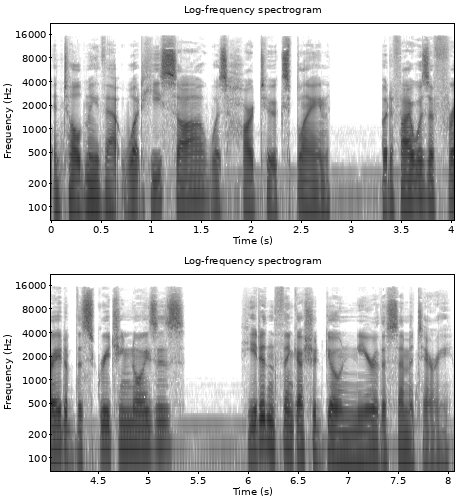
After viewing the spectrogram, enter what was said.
and told me that what he saw was hard to explain, but if I was afraid of the screeching noises, he didn't think I should go near the cemetery.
